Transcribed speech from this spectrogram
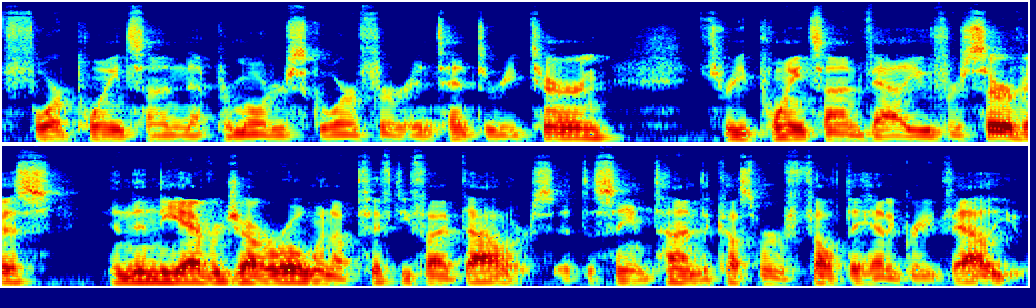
four points on net promoter score for intent to return, three points on value for service. And then the average RO went up $55. At the same time, the customer felt they had a great value.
